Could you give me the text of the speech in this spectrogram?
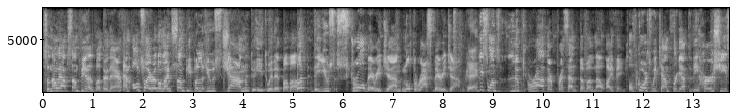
So now we have some peanut butter there. And also I read online some people use jam to eat with it, Papa. But they use strawberry jam, not raspberry jam. Okay. These ones look rather presentable now, I think. Of course, we can't forget the Hershey's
